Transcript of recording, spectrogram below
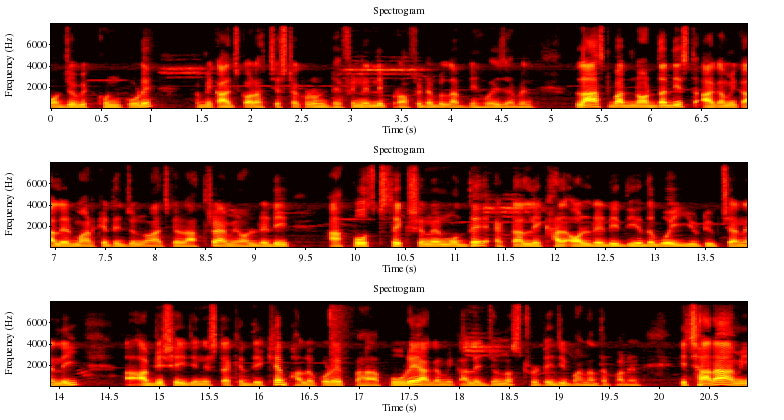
পর্যবেক্ষণ করে আপনি কাজ করার চেষ্টা করুন। ডেফিনেটলি প্রফিটেবল আপনি হয়ে যাবেন। Last but not the least আগামীকালের মার্কেটের জন্য আজকে রাত্রে আমি অলরেডি পোস্ট সেকশনের মধ্যে একটা লেখা অলরেডি দিয়ে দেবো ইউটিউব চ্যানেলেই আপনি সেই জিনিসটাকে দেখে ভালো করে পড়ে আগামীকালের জন্য স্ট্র্যাটেজি বানাতে পারেন। এছাড়া আমি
